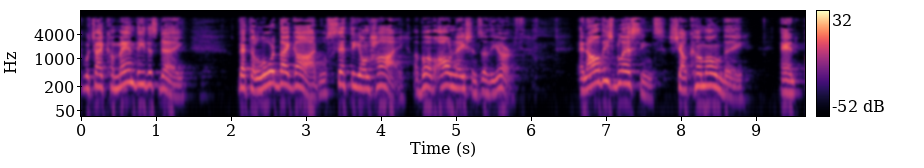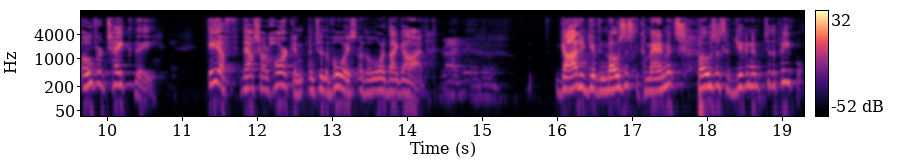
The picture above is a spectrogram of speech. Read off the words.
which I command thee this day, that the Lord thy God will set thee on high above all nations of the earth. And all these blessings shall come on thee and overtake thee if thou shalt hearken unto the voice of the Lord thy God. Right. God had given Moses the commandments. Moses had given them to the people.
